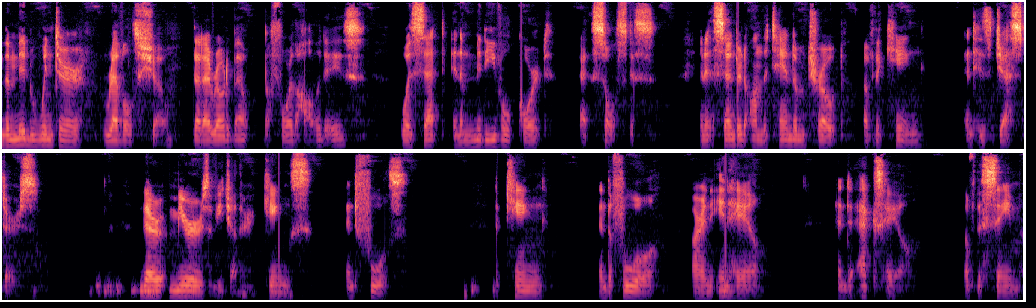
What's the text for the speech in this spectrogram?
The Midwinter Revels show that I wrote about before the holidays was set in a medieval court at solstice, and it centered on the tandem trope of the king and his jesters. They're mirrors of each other, kings and fools. The king and the fool are an inhale and exhale of the same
